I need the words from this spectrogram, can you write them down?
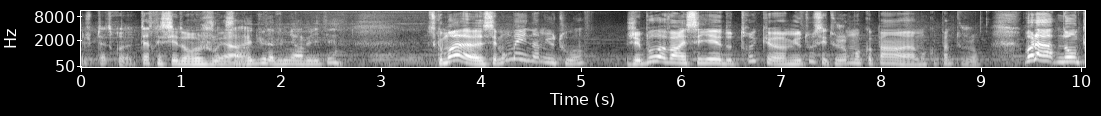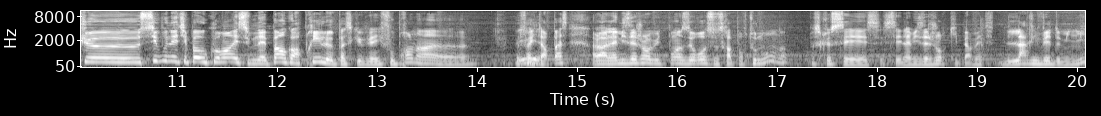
je vais peut-être peut-être essayer de rejouer. ça, à- réduit la vulnérabilité. Parce que moi, euh, c'est mon main, hein, Mewtwo. hein. J'ai beau avoir essayé d'autres trucs, euh, Mewtwo c'est toujours mon copain, euh, mon copain de toujours. Voilà, donc euh, si vous n'étiez pas au courant et si vous n'avez pas encore pris le, parce qu'il faut prendre hein, le Oui. Fighter Pass. Alors la mise à jour 8.0 ce sera pour tout le monde, hein, parce que c'est la mise à jour qui permet l'arrivée de Min Min.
